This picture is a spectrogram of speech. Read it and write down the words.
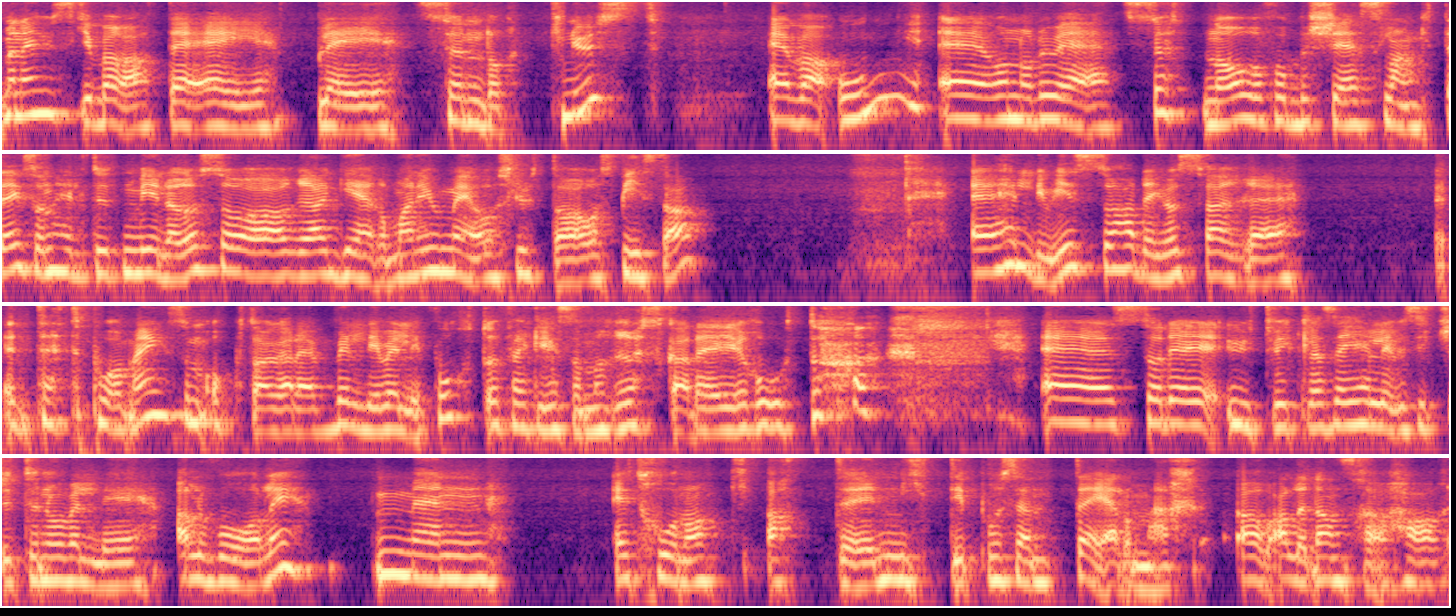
men jeg husker bare at jeg ble sønderknust. Jeg var ung, eh, og når du er 17 år og får beskjed slank deg sånn helt uten videre, så reagerer man jo med å slutte å spise. Eh, Heldigvis så hadde jeg jo Sverre eh, tett på meg, som oppdaga det veldig veldig fort og fikk liksom røska det i rota. Så det utvikla seg heldigvis ikke til noe veldig alvorlig. Men jeg tror nok at eh, 90 eller mer av alle dansere har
